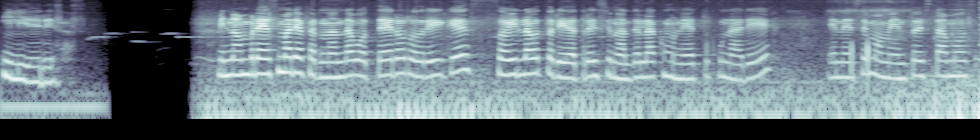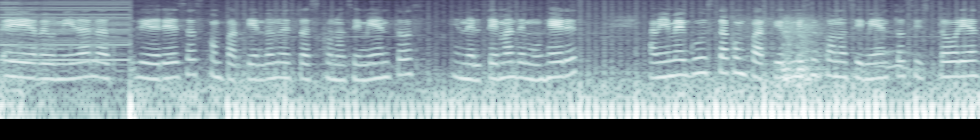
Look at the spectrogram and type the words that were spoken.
y lideresas. Mi nombre es María Fernanda Botero Rodríguez, soy la autoridad tradicional de la comunidad de Tucunaré. En este momento estamos eh, reunidas las lideresas compartiendo nuestros conocimientos en el tema de mujeres. A mí me gusta compartir mis conocimientos, historias.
